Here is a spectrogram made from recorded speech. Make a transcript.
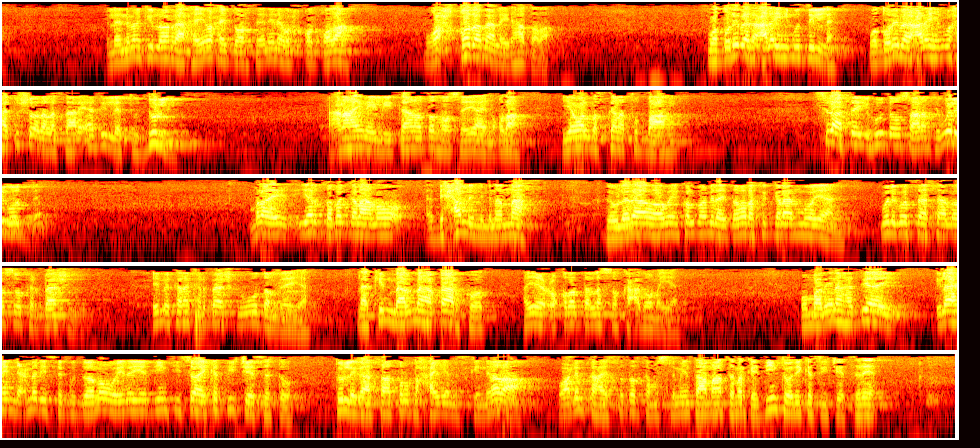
ila nimankii loo raaxeeyey waxay doorteen inay wax qodqodaan. Wax qoda baa la yidhi haddaba waduribat calayhim dilla waduribat calayhim waxaa dushooda la saaray adillatu dulli. Macnaha inay liitaan oo dad hooseeya ay noqdaan. Iyo walmaskanatu baahi sidaasay yuhuudda u saarantay weligoodba mar ay yar daba galaan oo bixallin min annaas. Dawladaha waaweyn kolba mid ay dabada ka galaan mooyaane. Weligood saasaa loo soo karbaashayo iminkana karbaashkii wuu dambeeyaa laakiin maalmaha qaarkood ayay cuqdada la soo kacdoomayaan ummadina haddii ay ilaahay nicmadiisa guddooman weydo iyo diintiisu ay ka sii jeesato dulligaasaa dulbaxay iyo miskiinnimada. Ah waa dhibka haysta dadka muslimiintaa maanta markay diintoodii ka sii jeedsadeen.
